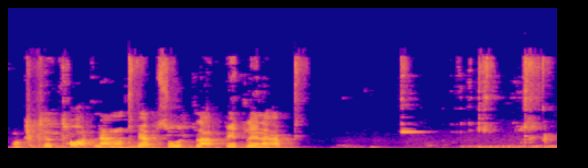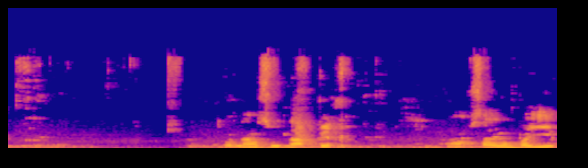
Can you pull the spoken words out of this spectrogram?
เราก็จะทอดหนังแบบสูตรลาบเป็ดเลยนะครับทอดหนังสูตรลาบเป็ดใส่ลงไปอีก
